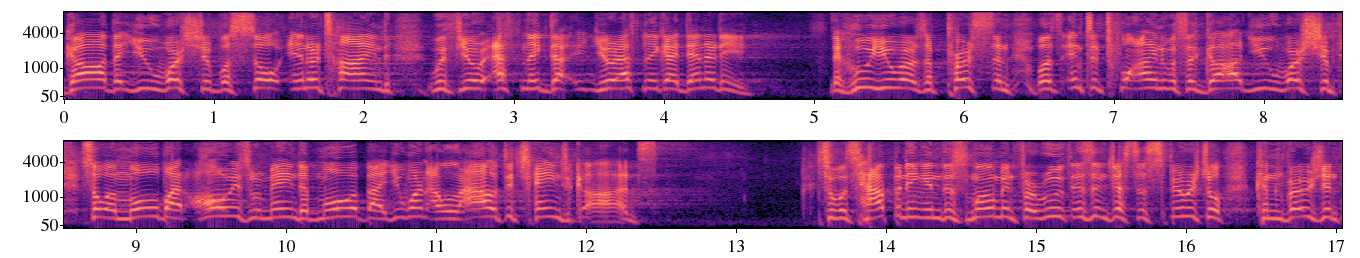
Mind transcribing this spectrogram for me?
God that you worship was so intertwined with your ethnic, your ethnic identity. That who you were as a person was intertwined with the God you worship. So a Moabite always remained a Moabite. You weren't allowed to change gods. So, what's happening in this moment for Ruth isn't just a spiritual conversion,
